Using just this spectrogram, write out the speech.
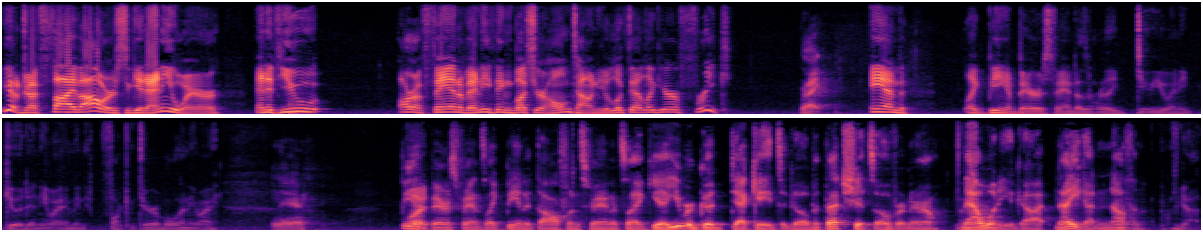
You got to drive five hours to get anywhere. And if you are a fan of anything but your hometown, you're looked at like you're a freak. right. And like being a Bears fan doesn't really do you any good anyway. I mean, fucking terrible anyway. Yeah. Being a But- Bears fan's like being a Dolphins fan. It's like, yeah, you were good decades ago, but that shit's over now. Now what do you got? Now you got nothing. got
